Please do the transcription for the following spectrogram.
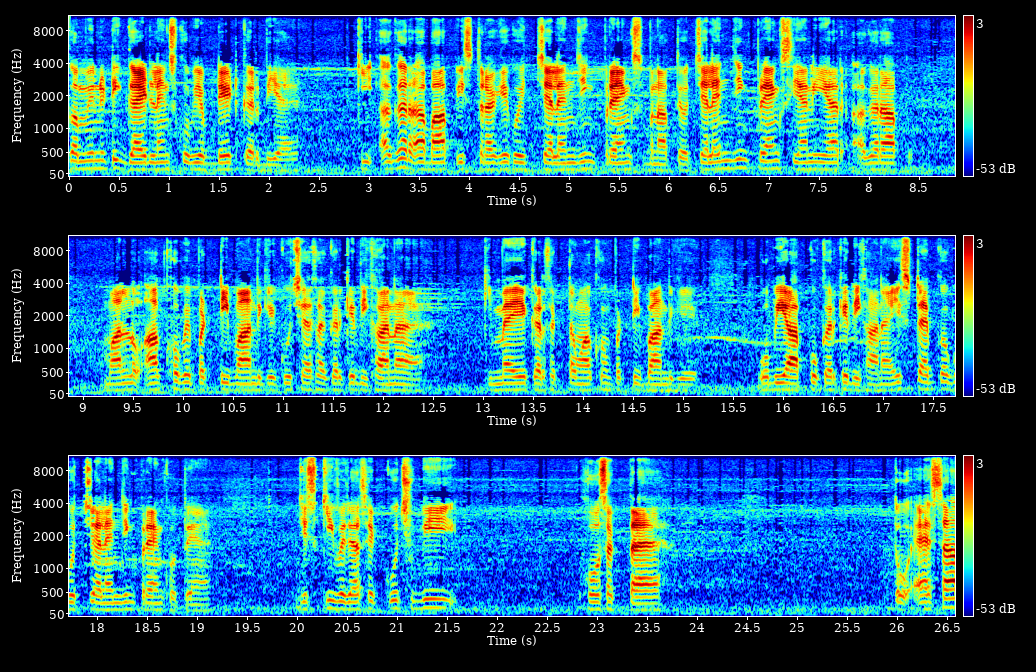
कम्युनिटी गाइडलाइंस को भी अपडेट कर दिया है कि अगर अब आप इस तरह के कोई चैलेंजिंग प्रैंक्स बनाते हो चैलेंजिंग प्रैंक्स यानी यार अगर आप मान लो आँखों पे पट्टी बाँध के कुछ ऐसा करके दिखाना है कि मैं ये कर सकता हूँ आँखों में पट्टी बाँध के, वो भी आपको करके दिखाना है। इस टाइप का कुछ चैलेंजिंग प्रैंक होते हैं, जिसकी वजह से कुछ भी हो सकता है। तो ऐसा,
